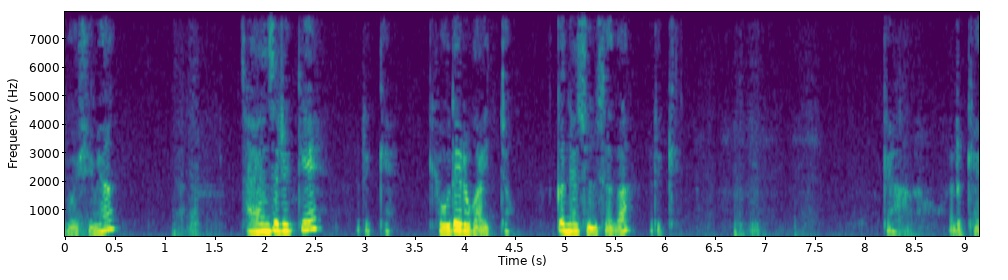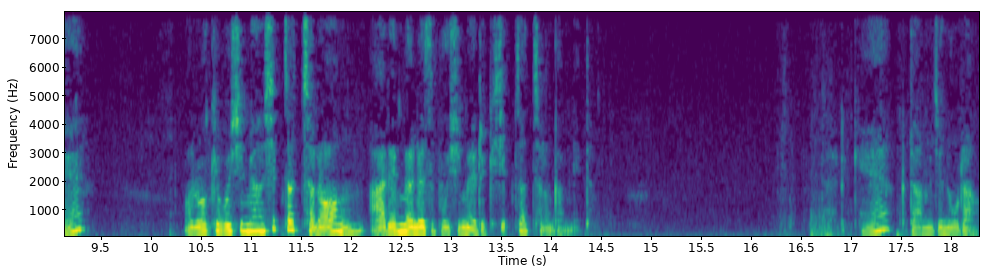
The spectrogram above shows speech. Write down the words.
보시면 자연스럽게 이렇게 교대로 가 있죠. 끈의 순서가 이렇게 이렇게 이렇게 보시면 십자처럼 아랫면에서 보시면 이렇게 십자처럼 갑니다. 자, 이렇게 그 다음 이제 노랑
